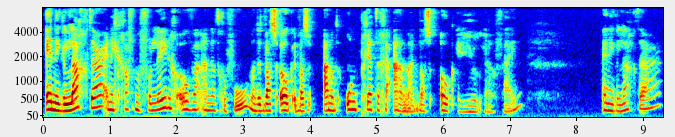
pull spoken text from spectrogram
En ik lag daar en ik gaf me volledig over aan dat gevoel. Want het was ook, het was aan het onprettige aan, maar het was ook heel erg fijn. En ik lag daar.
